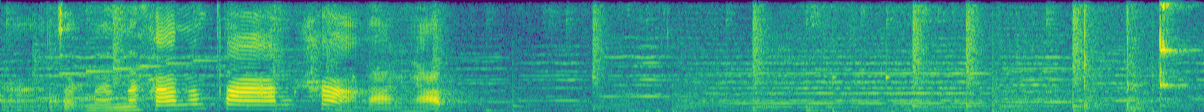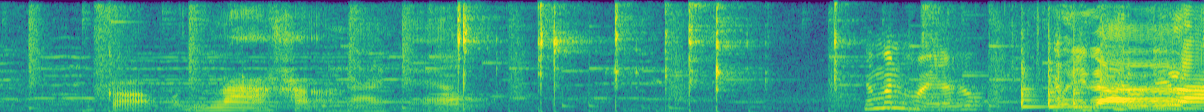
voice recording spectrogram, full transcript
อ่าจากนั้นนะคะน้ำตาลค่ะ น้ำตาลครับ ก็วานิลลาค่ะได้แล้วน้ำมันหอยแล้วครับวานิลลาวานิลลา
